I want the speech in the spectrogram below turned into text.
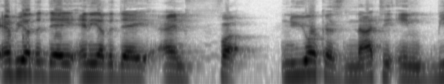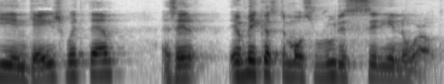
every other day, any other day, and for New Yorkers not to in, be engaged with them and say it would make us the most rudest city in the world.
